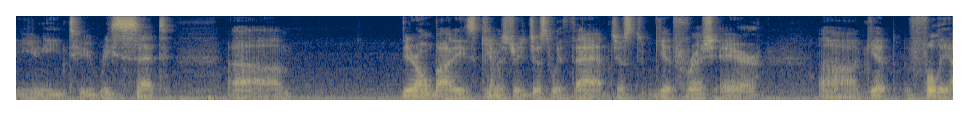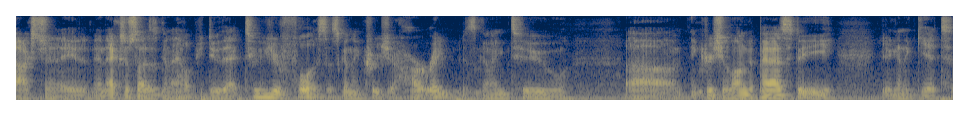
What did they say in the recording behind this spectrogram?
you need to reset um, your own body's chemistry just with that just get fresh air uh, get fully oxygenated and exercise is going to help you do that to your fullest it's going to increase your heart rate it's going to uh, increase your lung capacity You're going to get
